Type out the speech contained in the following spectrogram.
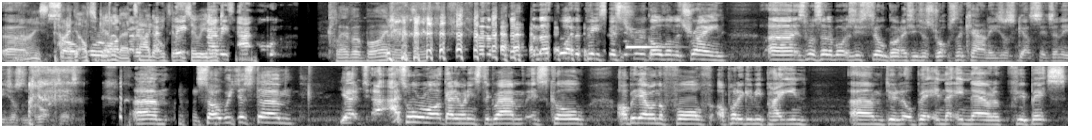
Um, Nice. Tied it all together there. Tied it all together. See what you did. is at Au- Clever boy. um, and that's why the piece says "True Gold on the Train." Uh, it's one of the boys he's still got it. He just drops the can. He just gets it and he just drops it. Um, so we just, um, yeah, that's all right. Gary on Instagram. It's cool. I'll be there on the fourth. I'm probably going to be painting, um, doing a little bit in there, in there, and a few bits.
